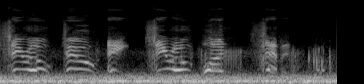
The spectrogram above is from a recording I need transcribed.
Zero two eight zero one seven.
